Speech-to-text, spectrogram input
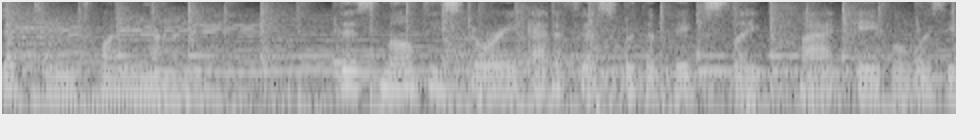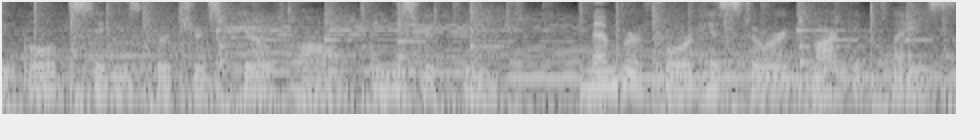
1529. This multi story edifice with a big slate clad gable was the old city's Butchers Guild Hall and is replete. Number 4 Historic Marketplace.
